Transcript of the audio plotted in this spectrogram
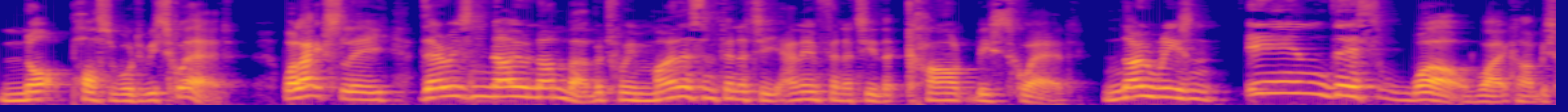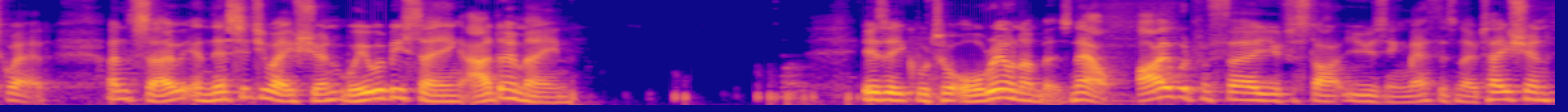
not possible to be squared? Well, actually, there is no number between minus infinity and infinity that can't be squared. No reason in this world why it can't be squared. And so, in this situation, we would be saying our domain is equal to all real numbers. Now, I would prefer you to start using methods notation,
